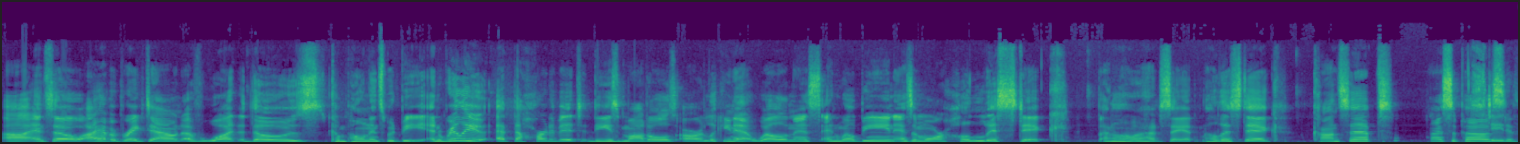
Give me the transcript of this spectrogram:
Uh, and so I have a breakdown of what those components would be. And really, at the heart of it, these models are looking at wellness and well being as a more holistic, I don't know how to say it, holistic concept. I suppose State of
